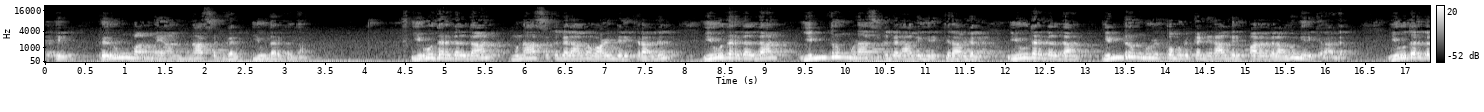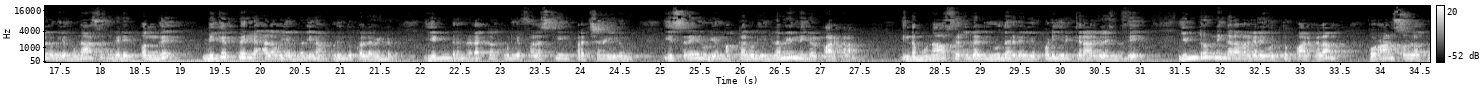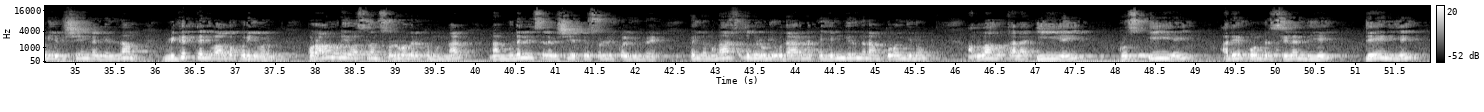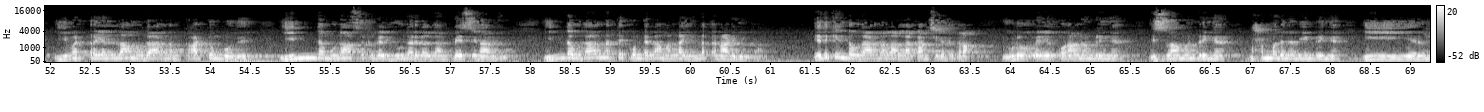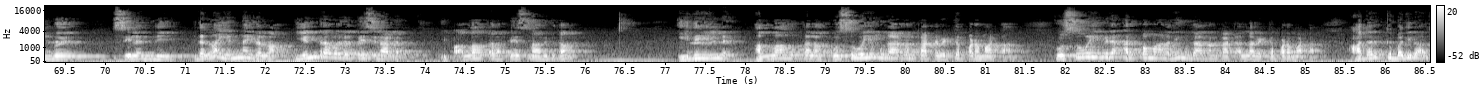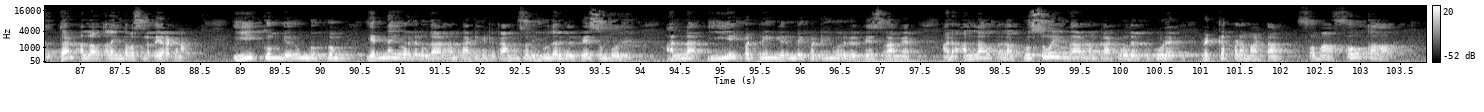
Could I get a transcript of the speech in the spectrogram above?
உலகத்தில் பெரும்பான்மையான முனாஃபிக்குகள் யூதர்கள் தான் யூதர்கள் தான் முனாஃபிக்குகளாக வாழ்ந்திருக்கிறார்கள். யூதர்கள் தான் இன்றும் முனாஃபிக்குகளாக இருக்கிறார்கள். யூதர்கள் தான் இன்றும் முழுக்க முழுக்க நிராகரிப்பாளர்களாகவும் இருக்கிறார்கள். யூதர்களுடைய முனாஃபிக்குகளில் பங்கு மிகப்பெரிய அளவு என்பதை நாம் புரிந்து கொள்ள வேண்டும். இன்று நடக்கக்கூடிய பலஸ்தீன் பிரச்சனையிலும் இஸ்ரேலுடைய மக்களுடைய நிலைமையும் நீங்கள் பார்க்கலாம். இந்த முனாஃபிர்கள் யூதர்கள் எப்படி இருக்கிறார்கள் என்பதை இன்றும் நீங்கள் அவர்களை ஒத்து பார்க்கலாம். குரான் சொல்லக்கூடிய விஷயங்கள் எல்லாம் மிக தெளிவாக புரிய வரும். குரானுடைய வசனம் சொல்வதற்கு முன்னால் நான் முதலில் சில விஷயத்தை சொல்லிக் கொள்கின்றேன். இப்போ இந்த முனாஃபிக்குகளுடைய உதாரணத்தை எங்கிருந்து நாம் துவங்கினோம்? அல்லாஹு தாலா ஈயை கொசு ஈயை அதே போன்று சிலந்தியை தேனியை இவற்றையெல்லாம் உதாரணம் காட்டும்போது இந்த முனாஃபிக்குகள் யூதர்கள் தான் பேசினார்கள். இந்த உதாரணத்தை கொண்டெல்லாம் அல்ல என்னத்தை நாடுகின்றான்? எதுக்கு இந்த உதாரணம்லாம் எல்லாம் காமிச்சுக்கிட்டு இருக்கிறான் இவ்வளோ பெரிய குரான்ன்றீங்க இஸ்லாம்ன்றீங்க முகமது நபின்றீங்க ஈ எறும்பு சிலந்தி இதெல்லாம் என்ன இதெல்லாம் என்று அவர்கள் பேசினார்கள். இப்ப அல்லாஹ் தாலா பேசினா அதுக்கு தான் இது இல்லை. அல்லாஹு தாலா கொசுவையும் உதாரணம் காட்ட வெட்கப்பட மாட்டான். கொசுவை விட அற்பமானதையும் உதாரணம் காட்ட அல்லாஹ் வெட்கப்பட மாட்டான். அதற்கு பதிலாகத்தான் அல்லாஹ் தலா இந்த வசனத்தை இறக்கணும். ஈக்கும் எறும்புக்கும் என்ன இவர்கள் உதாரணம் காட்டிக்கிட்டு இருக்காங்கன்னு சொல்லி யூதர்கள் பேசும்போது அல்லாஹ் ஈயை பற்றியும் எறும்பை பற்றியும் இவர்கள் பேசுறாங்க. ஆனா அல்லாஹு தலா கொசுவை உதாரணம் காட்டுவதற்கு கூட வெட்கப்பட மாட்டான்.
